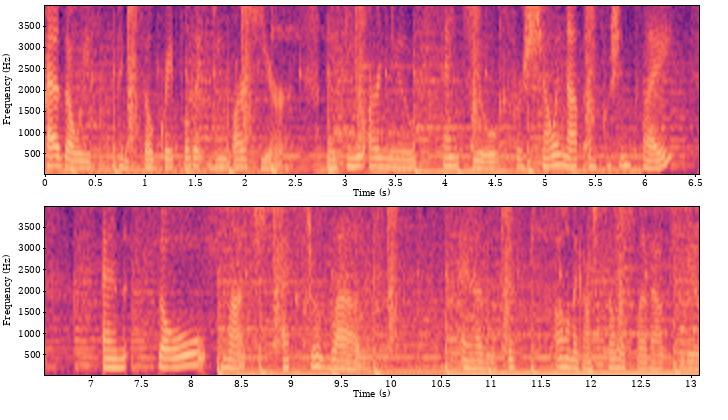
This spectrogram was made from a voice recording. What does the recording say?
As always, I'm so grateful that you are here. And if you are new, thank you for showing up and pushing play. And so much extra love and just, oh my gosh, so much love out to you.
